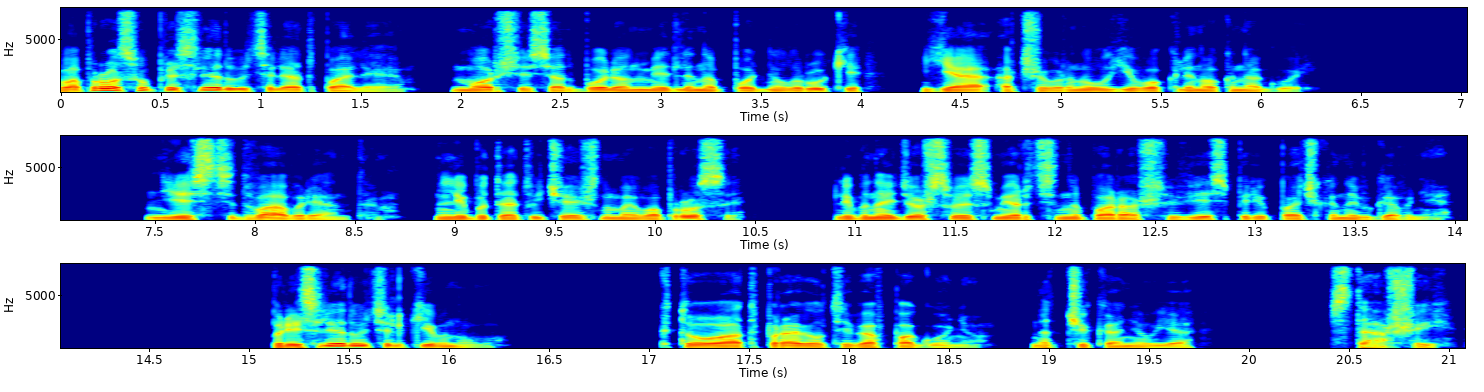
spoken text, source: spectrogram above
Вопрос у преследователя отпали. Морщась от боли, он медленно поднял руки, я отшвырнул его клинок ногой. Есть два варианта. Либо ты отвечаешь на мои вопросы, либо найдешь свою смерть на параше, весь перепачканный в говне. Преследователь кивнул. «Кто отправил тебя в погоню?» — отчеканил я. «Старший»,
